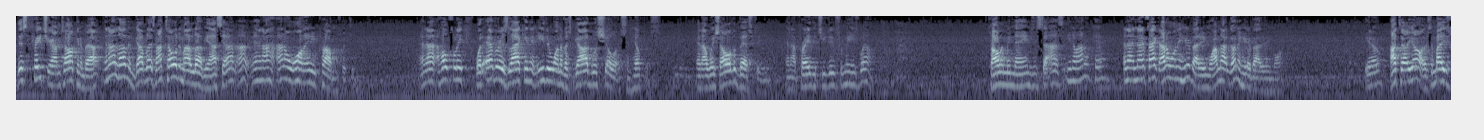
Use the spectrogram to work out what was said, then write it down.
This preacher I'm talking about, and I love him. God bless him. I told him I love you. I said, I, I, man, I, I don't want any problems with you. And I, hopefully, whatever is lacking in either one of us, God will show us and help us. And I wish all the best for you. And I pray that you do for me as well. Calling me names and stuff. I, you know, I don't care. And, I, in fact, I don't want to hear about it anymore. I'm not going to hear about it anymore. You know, I'll tell y'all, if somebody's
